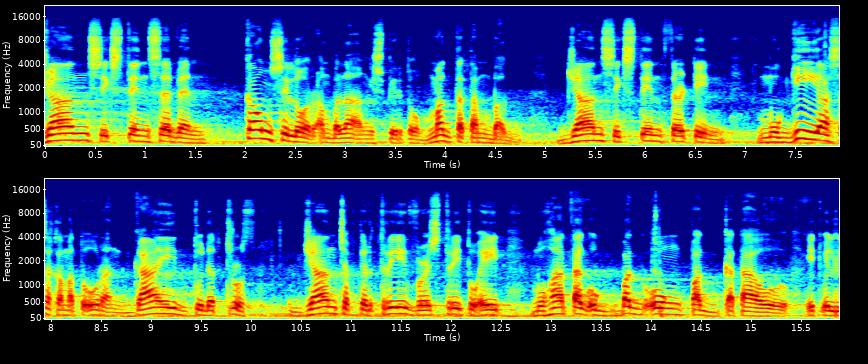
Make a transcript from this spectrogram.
John 16.7, counselor ang balaang espiritu, magtatambag. John 16:13 mugiya sa kamatuoran guide to the truth John chapter 3 verse 3 to 8 muhatag og bag-ong pagkatao it will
